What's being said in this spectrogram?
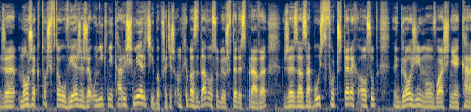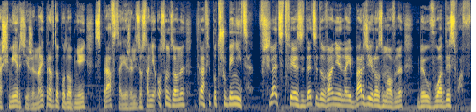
że może ktoś w to uwierzy, że uniknie kary śmierci, bo przecież on chyba zdawał sobie już wtedy sprawę, że za zabójstwo czterech osób grozi mu właśnie kara śmierci, że najprawdopodobniej sprawca, jeżeli zostanie osądzony, trafi pod szubienicę. W śledztwie zdecydowanie najbardziej rozmowny był Władysław.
